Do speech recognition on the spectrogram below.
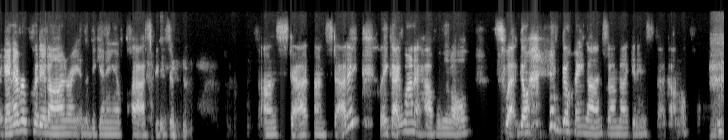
like I never put it on right in the beginning of class because it's on stat on static, like I want to have a little sweat going going on, so I'm not getting stuck on the floor.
